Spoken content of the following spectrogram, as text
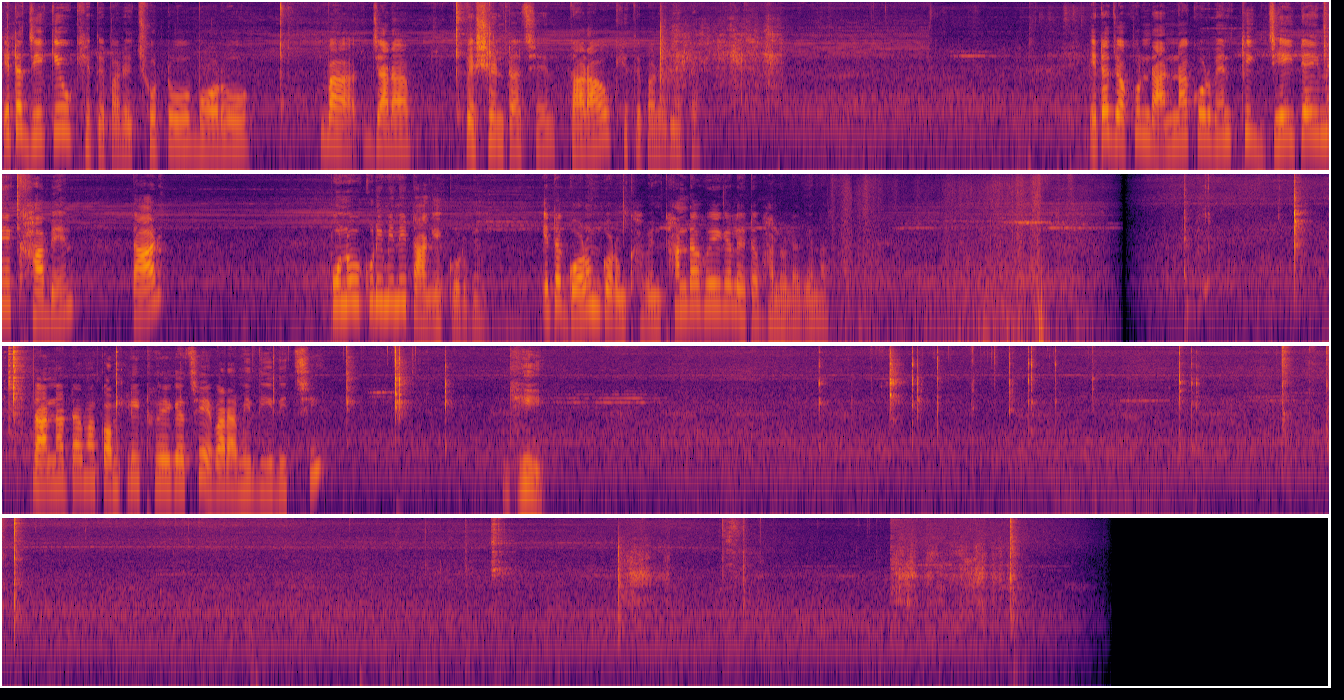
এটা যে কেউ খেতে পারে, ছোট, বড়, বা যারা পেশেন্ট আছেন, তারাও খেতে পারেন এটা। এটা যখন রান্না করবেন, ঠিক যেই টাইমে খাবেন, তার পনেরো কুড়ি মিনিট আগে করবেন। এটা গরম গরম খাবেন। ঠান্ডা হয়ে গেলে এটা ভালো লাগে না। রান্নাটা আমার কমপ্লিট হয়ে গেছে। এবার আমি দিয়ে দিচ্ছি ঘি।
